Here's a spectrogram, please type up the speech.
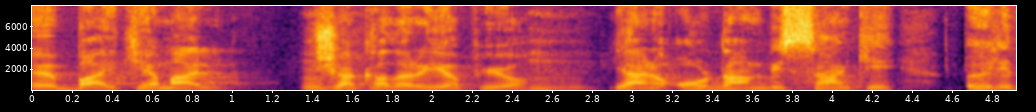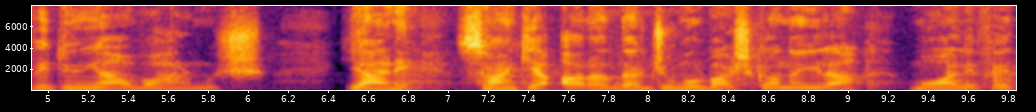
e, Bay Kemal şakaları yapıyor. Yani oradan biz sanki öyle bir dünya varmış. Yani sanki arada Cumhurbaşkanıyla muhalefet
